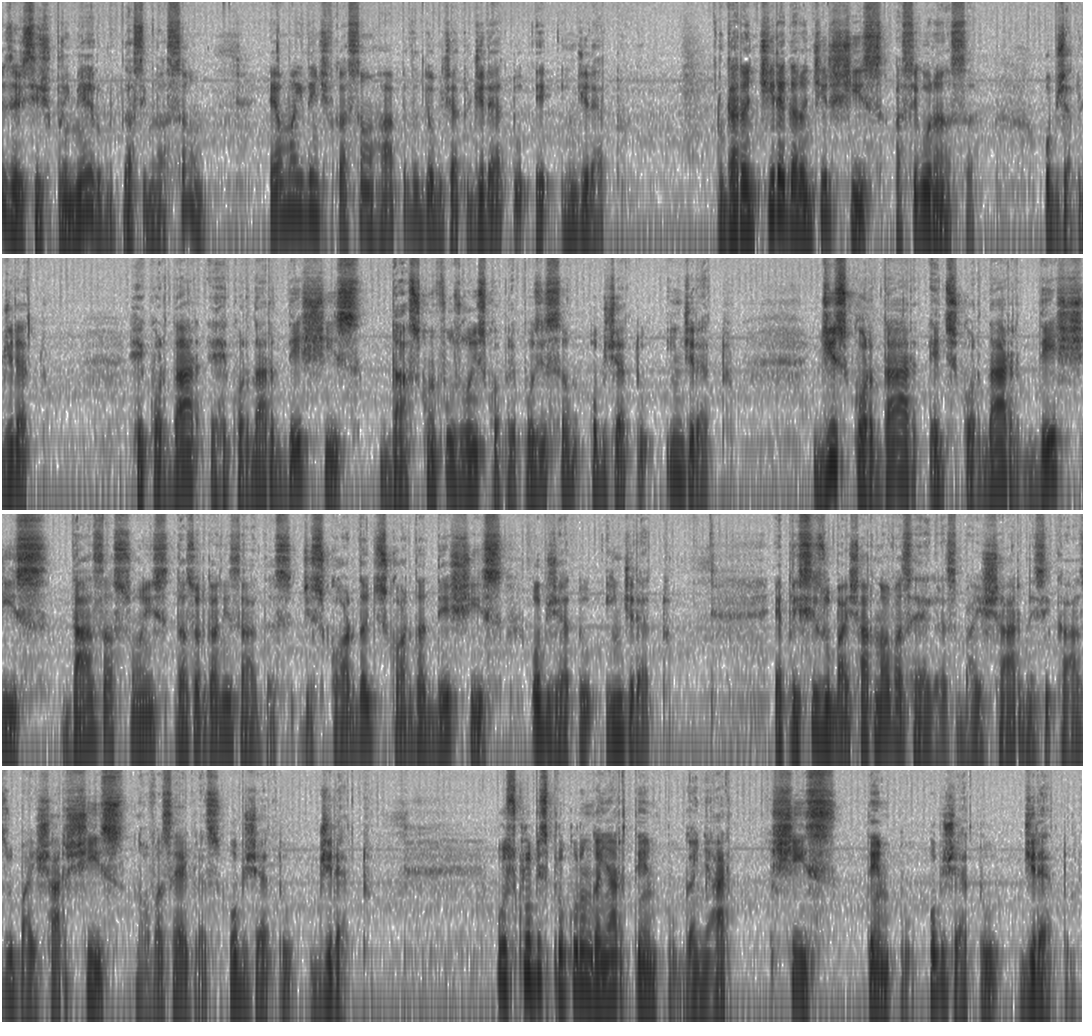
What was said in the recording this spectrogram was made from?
Exercício primeiro da simulação é uma identificação rápida de objeto direto e indireto. Garantir é garantir x, a segurança, objeto direto. Recordar é recordar dx, das confusões com a preposição objeto indireto. Discordar é discordar dx, das ações das organizadas. Discorda, discorda dx, objeto indireto. É preciso baixar novas regras. Baixar, nesse caso, baixar x, novas regras, objeto direto. Os clubes procuram ganhar tempo, ganhar x, tempo, objeto direto.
